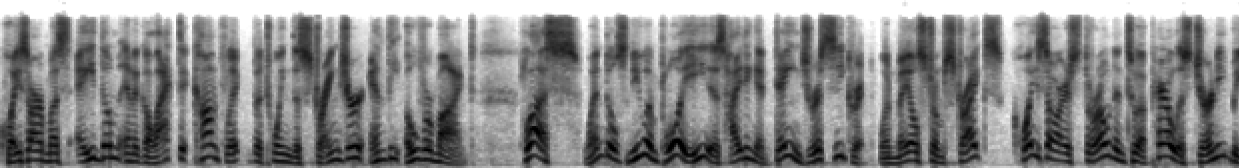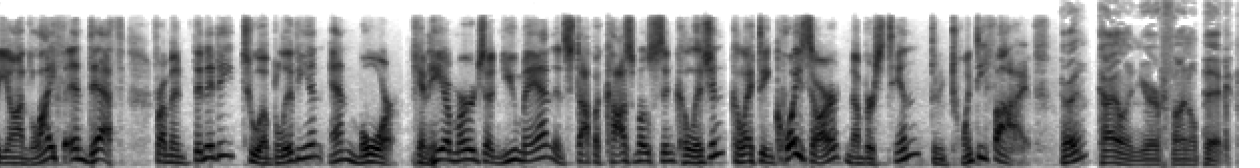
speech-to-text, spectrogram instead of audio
Quasar must aid them in a galactic conflict between the Stranger and the Overmind. Plus, Wendell's new employee is hiding a dangerous secret. When Maelstrom strikes, Quasar is thrown into a perilous journey beyond life and death, from infinity to oblivion and more. Can he emerge a new man and stop a cosmos in collision? Collecting Quasar numbers 10 through 25. Okay. Kylan, your final pick.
